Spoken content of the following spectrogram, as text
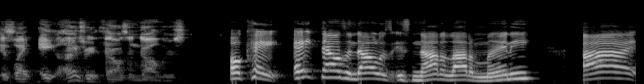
is like $800,000. Okay, eight thousand dollars is not a lot of money. I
